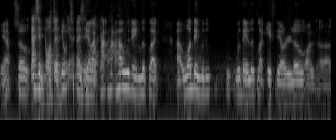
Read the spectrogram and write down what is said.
Yeah. yeah so that's important. Yeah, that's important. Like how, how would they look like? Uh, what they would would they look like if they are low on uh,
